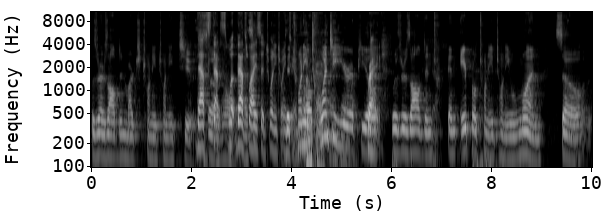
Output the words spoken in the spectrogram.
was resolved in March twenty twenty-two. That's, that's what, that's why I said 2022. The twenty twenty year appeal Right. was resolved in, tw- in April twenty twenty-one. So,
